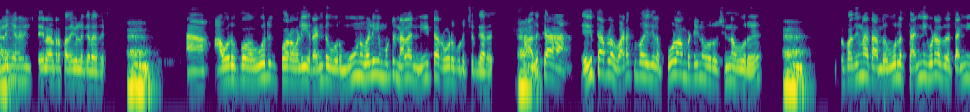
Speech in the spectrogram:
இளைஞரணி செயலாளர் பதவியில் இருக்கிறாரு அவரு இப்போ ஊருக்கு போற வழி ரெண்டு ஒரு மூணு வழியை மட்டும் நல்லா நீட்டா ரோடு பிடிச்சிருக்காரு. அதுக்கு எதிர்த்தாப்புல வடக்கு பகுதியில பூலாம்பட்டின்னு ஒரு சின்ன ஊரு. இப்ப பாத்தீங்கன்னா அந்த ஊர்ல தண்ணி கூட தண்ணி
